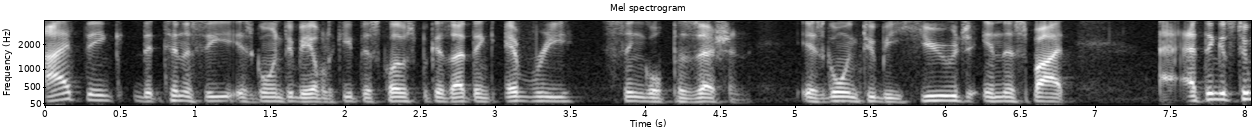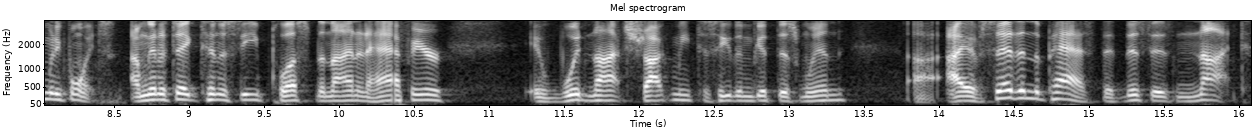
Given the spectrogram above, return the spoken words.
I think that Tennessee is going to be able to keep this close because I think every single possession is going to be huge in this spot. I think it's too many points. I'm going to take Tennessee plus the nine and a half here. It would not shock me to see them get this win. Uh, I have said in the past that this is not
